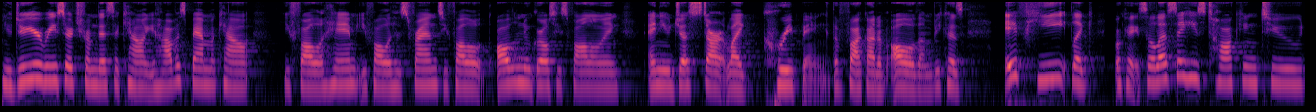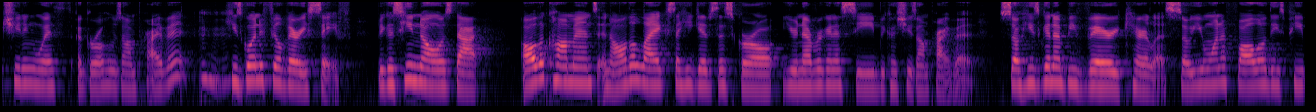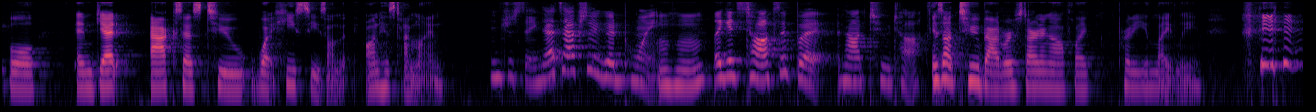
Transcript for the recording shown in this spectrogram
You do your research from this account. You have a spam account. You follow him. You follow his friends. You follow all the new girls he's following, and you just start like creeping the fuck out of all of them. Because if he like, okay, so let's say he's talking to cheating with a girl who's on private, mm-hmm. he's going to feel very safe because he knows that all the comments and all the likes that he gives this girl, you're never gonna see because she's on private. So he's gonna be very careless. So you want to follow these people and get access to what he sees on the, on his timeline. Interesting. That's actually a good point. Mm-hmm. Like it's toxic, but not too toxic. It's not too bad. We're starting off like pretty lightly.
